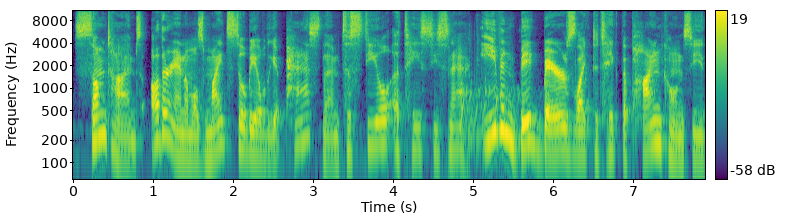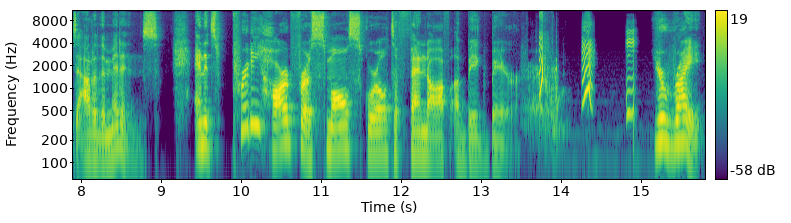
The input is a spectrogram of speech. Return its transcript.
Sometimes other animals might still be able to get past them to steal a tasty snack. Even big bears like to take the pine cone seeds out of the middens. And it's pretty hard for a small squirrel to fend off a big bear. You're right.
